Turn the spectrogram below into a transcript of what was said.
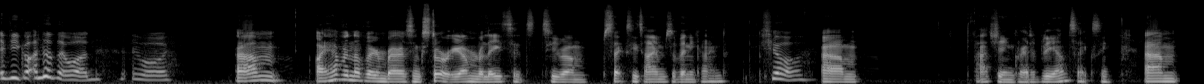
have you got another one? Or Um, I have another embarrassing story unrelated to um sexy times of any kind. sure. Um, actually incredibly unsexy. Um,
